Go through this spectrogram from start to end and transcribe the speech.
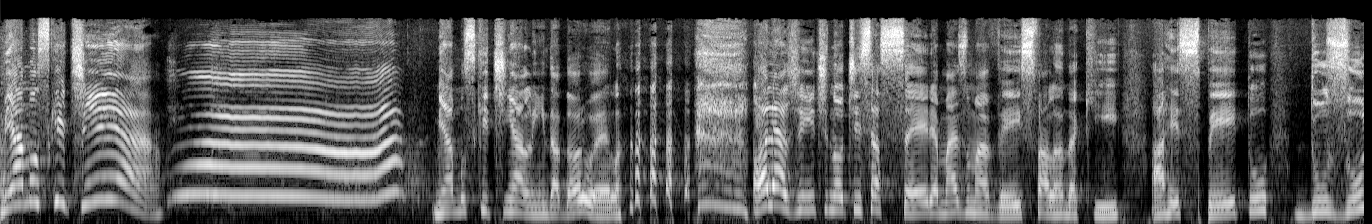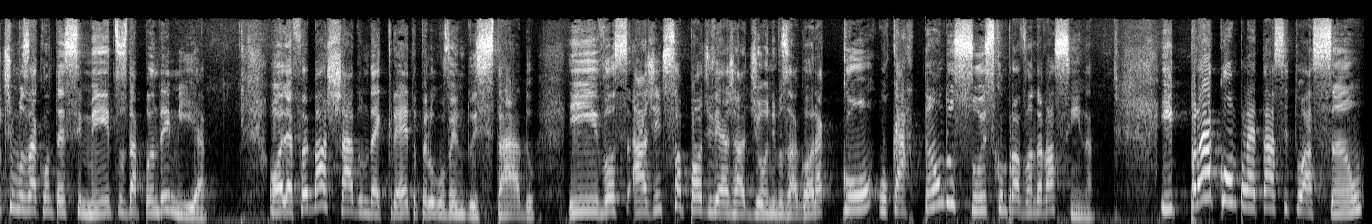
minha mosquitinha! Minha mosquitinha linda, adoro ela. Olha, gente, notícia séria, mais uma vez, falando aqui a respeito dos últimos acontecimentos da pandemia. Olha, foi baixado um decreto pelo governo do estado e você, a gente só pode viajar de ônibus agora com o cartão do SUS comprovando a vacina. E para completar a situação,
